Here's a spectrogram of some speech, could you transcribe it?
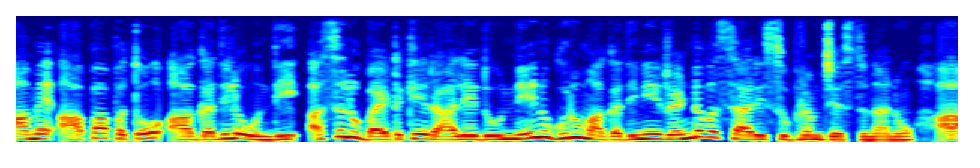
ఆమె ఆ పాపతో ఆ గదిలో ఉంది. అసలు బయటకే రాలేదు. నేను గురు మా గదిని రెండవసారి శుభ్రం చేస్తున్నాను. ఆ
